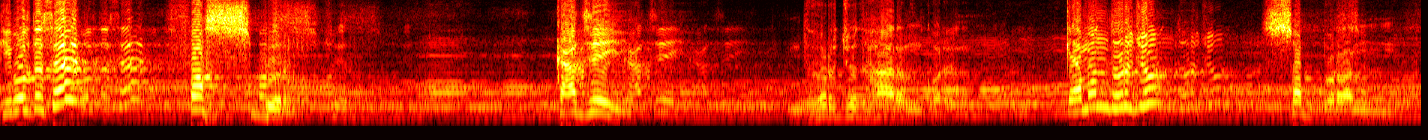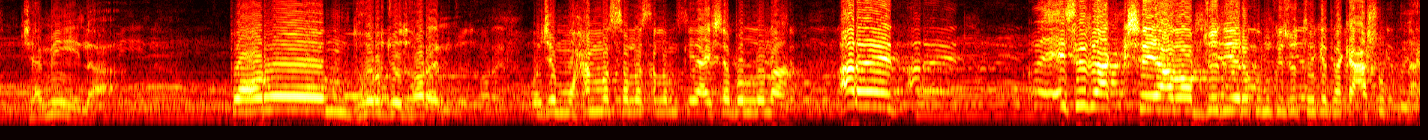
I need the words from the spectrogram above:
কি বলতেছে? ফাসবির। কাজেই ধৈর্য ধারণ করেন। কেমন ধৈর্য? সবরন জামিলা। পরম ধৈর্য ধরেন। ওই যে মোহাম্মদ সাল্লাহ সাল্লামকে আয়সা বলল না, আরে, এসে যাক, সেই আলাপ যদি এরকম কিছু থেকে থাকে, আসুক না।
